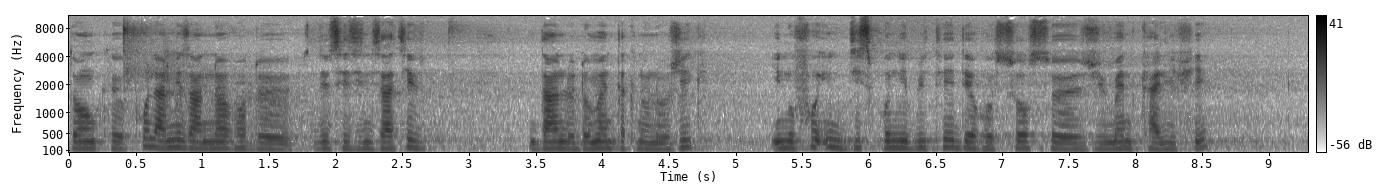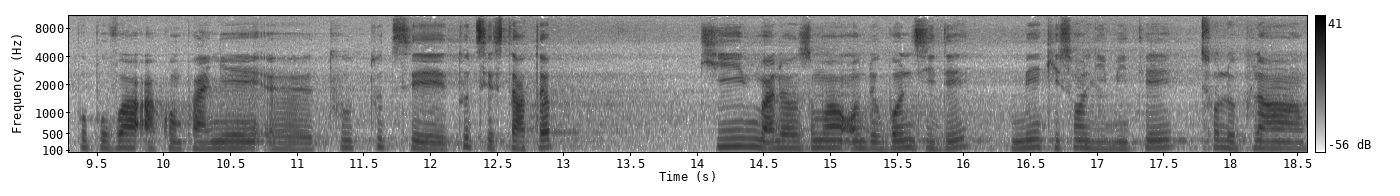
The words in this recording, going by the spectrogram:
Donc pour la mise en œuvre de, ces initiatives dans le domaine technologique, il nous faut une disponibilité des ressources humaines qualifiées pour pouvoir accompagner euh, tout, toutes, ces, toutes ces startups qui malheureusement ont de bonnes idées, mais qui sont limitées sur le plan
